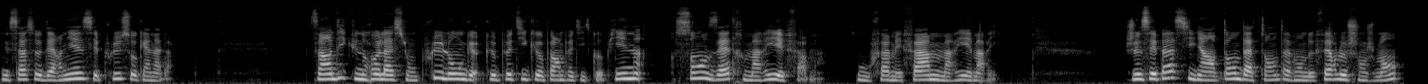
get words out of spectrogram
Et ça, ce dernier, c'est plus au Canada. Ça indique une relation plus longue que petit copain, petite copine, sans être mari et femme, ou femme et femme, mari et mari. Je ne sais pas s'il y a un temps d'attente avant de faire le changement,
